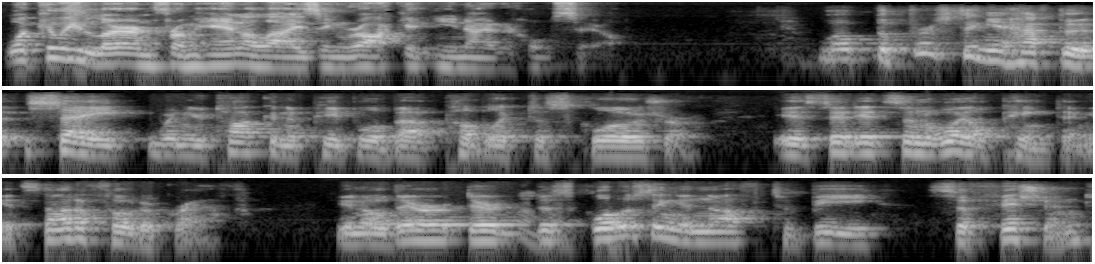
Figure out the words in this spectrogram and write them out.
What can we learn from analyzing Rocket and United Wholesale? Well, the first thing you have to say when you're talking to people about public disclosure is that it's an oil painting. It's not a photograph. You know, they're they're okay. disclosing enough to be sufficient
